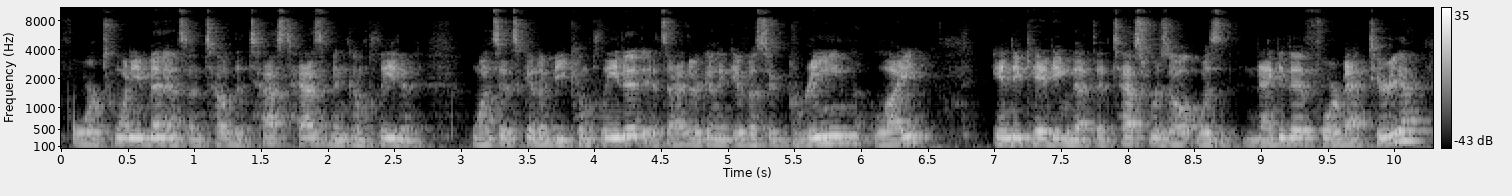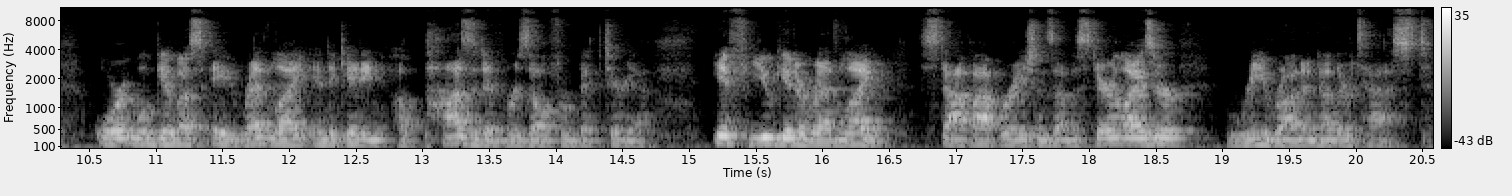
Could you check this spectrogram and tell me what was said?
for 20 minutes until the test has been completed. Once it's going to be completed, it's either going to give us a green light indicating that the test result was negative for bacteria, or it will give us a red light indicating a positive result for bacteria. If you get a red light, stop operations on the sterilizer, rerun another test.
